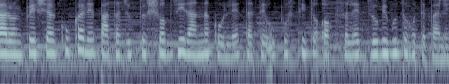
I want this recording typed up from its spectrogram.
কারণ প্রেসার কুকারে পাতাযুক্ত সবজি রান্না করলে তাতে উপস্থিত অক্সালেট দ্রবীভূত হতে পারে।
